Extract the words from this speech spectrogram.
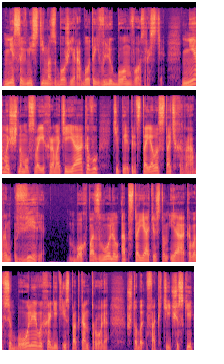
несовместима с Божьей работой в любом возрасте. Немощному в своей хромоте Якову теперь предстояло стать храбрым в вере. Бог позволил обстоятельствам Иакова все более выходить из-под контроля, чтобы фактически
